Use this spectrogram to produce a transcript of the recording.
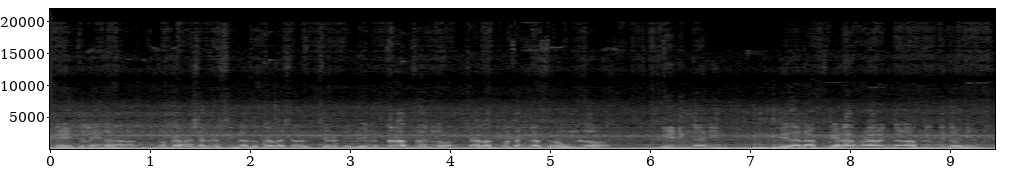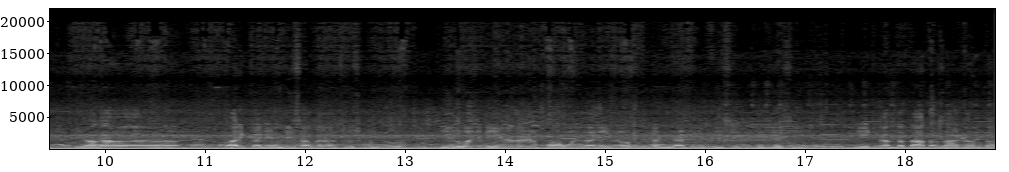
స్నేహితులైన దుర్గాప్రసాద్ గారు సింగర్ దుర్గాప్రసాద్ గారు ఇచ్చారండి. వీళ్ళిద్దరు ఆధ్వర్యంలో చాలా అద్భుతంగా గ్రౌండ్లో క్లీనింగ్ కానీ ఏదైనా క్రీడా ప్రాంగణ అభివృద్ధి కానీ యోగా వారికి కానీ అన్ని సౌకర్యాలు చూసుకుంటూ ఈ రోజున ఏ విధమైన పావులు కానీ ఏమి వస్తుంది అన్నింటినీ తీసి తీసేసి నీటికి అంత దాతల సహకారంతో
